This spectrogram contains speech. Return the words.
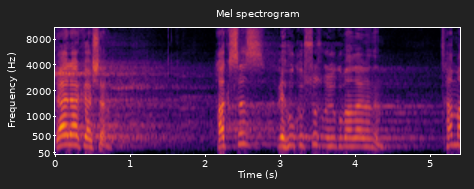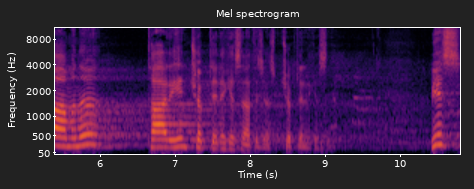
Değerli arkadaşlarım, haksız ve hukuksuz uygulamalarının tamamını tarihin çöp tenekesine atacağız, çöp tenekesine. Biz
